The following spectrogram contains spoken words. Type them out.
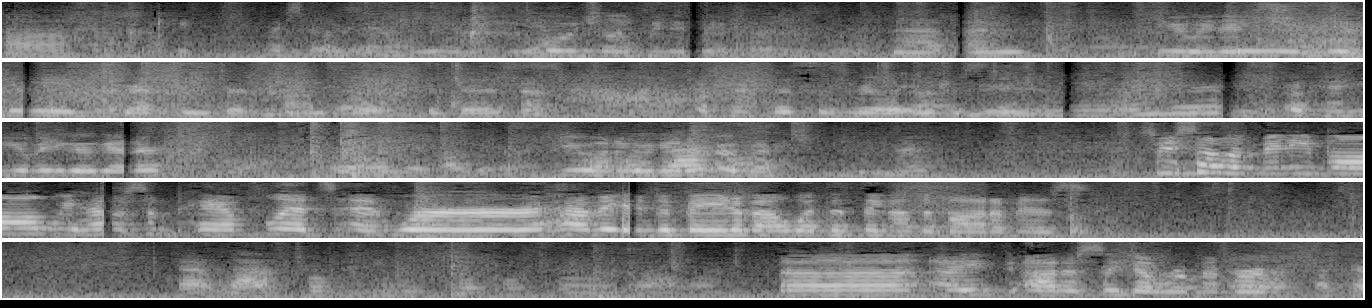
Uh, Keep misplacing. Yeah. What would you like me to do? that I'm. You We do, we do need Gretchen for consult for this. Okay. This is really interesting. Okay, you want me to go get her? Or I'll get, I'll get her. You want to go get her? Okay. So we saw the minié ball, we have some pamphlets, and we're having a debate about what the thing on the bottom is. That last book, you just took, which one was that one? Uh, I honestly don't remember. Okay.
